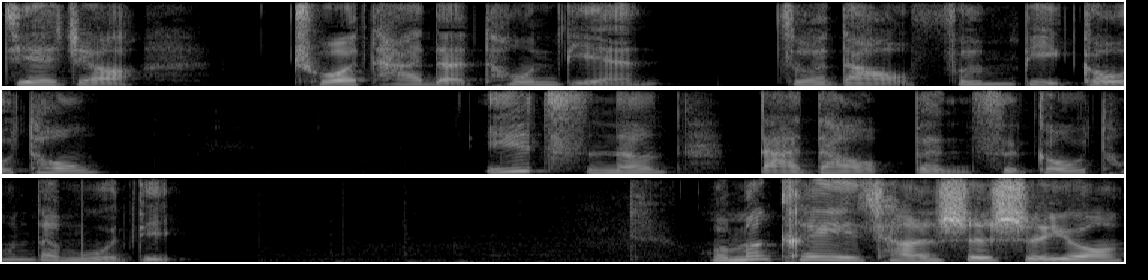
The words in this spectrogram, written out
接着戳他的痛点，做到封闭沟通，以此能达到本次沟通的目的。我们可以尝试使用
